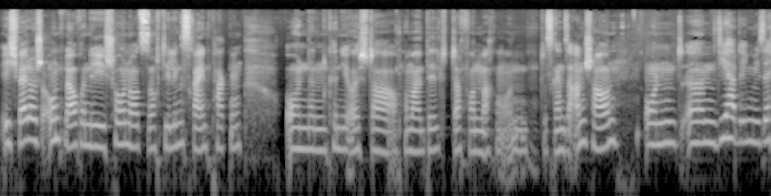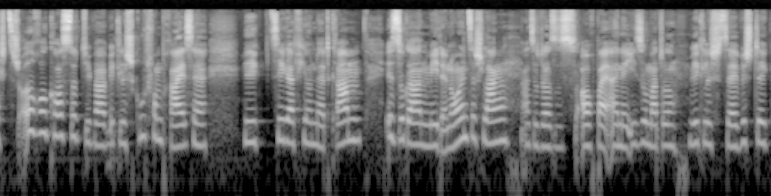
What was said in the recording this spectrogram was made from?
Ich werde euch unten auch in die Show Notes noch die Links reinpacken. Und dann könnt ihr euch da auch nochmal ein Bild davon machen und das Ganze anschauen. Und ähm, die hat irgendwie 60 Euro gekostet. Die war wirklich gut vom Preis her. Wiegt ca. 400 Gramm. Ist sogar 1,90 Meter lang. Also das ist auch bei einer Isomatte wirklich sehr wichtig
